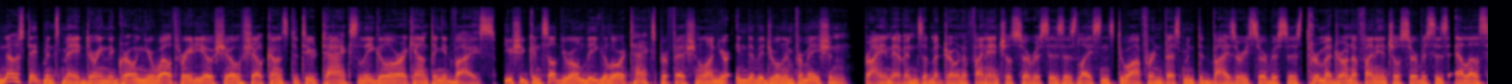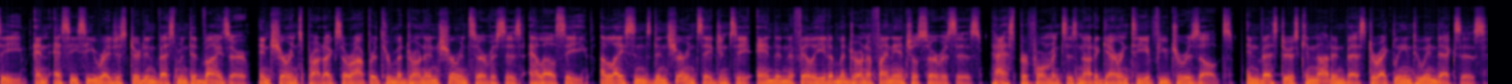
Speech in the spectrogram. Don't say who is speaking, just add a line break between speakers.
No statements made during the Growing Your Wealth radio show shall constitute tax, legal, or accounting advice. You should consult your own legal or tax professional on your individual information. Brian Evans of Madrona Financial Services is licensed to offer investment advisory services through Madrona Financial Services LLC, an SEC registered investment advisor. Insurance products are offered through Madrona Insurance Services LLC, a licensed insurance agency and an affiliate of Madrona Financial Services. Past performance is not a guarantee of future results. Investors cannot invest directly into indexes.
